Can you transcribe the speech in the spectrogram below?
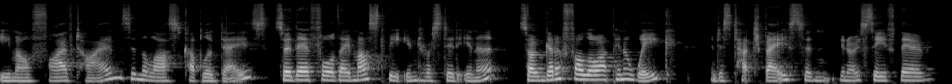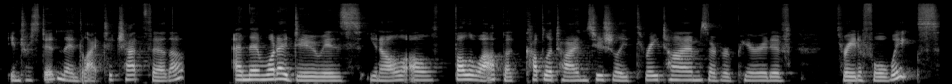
email five times in the last couple of days. So therefore, they must be interested in it. So I'm going to follow up in a week and just touch base and, you know, see if they're interested and they'd like to chat further. And then what I do is, you know, I'll follow up a couple of times, usually three times over a period of three to four weeks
